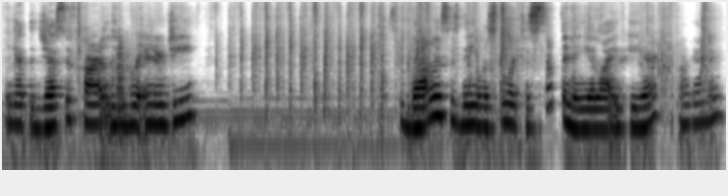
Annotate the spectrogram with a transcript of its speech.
We got the Justice card, Libra energy. So balance is being restored to something in your life here. Okay.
